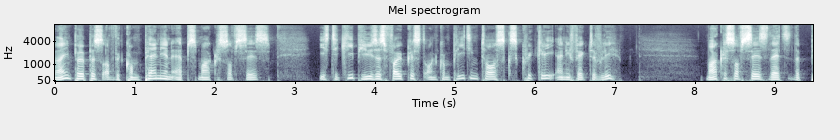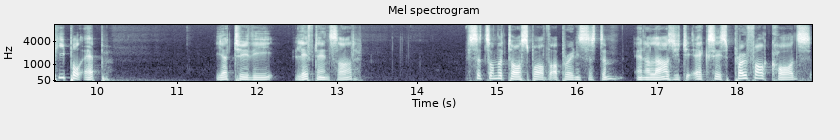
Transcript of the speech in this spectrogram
the main purpose of the companion apps, Microsoft says, is to keep users focused on completing tasks quickly and effectively. Microsoft says that the People app, here to the left hand side, sits on the taskbar of the operating system and allows you to access profile cards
